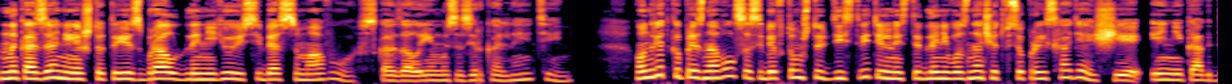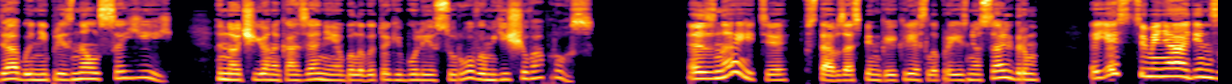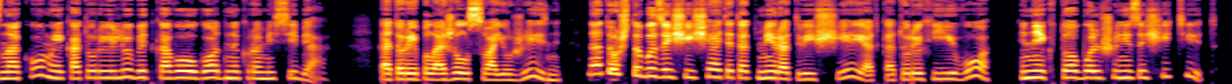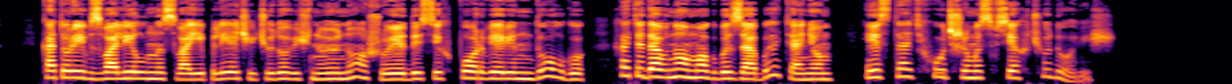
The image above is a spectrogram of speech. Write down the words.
наказание, что ты избрал для нее и себя самого», — сказала ему зазеркальная тень. Он редко признавался себе в том, что в действительности для него значит все происходящее, и никогда бы не признался ей. Но чье наказание было в итоге более суровым, еще вопрос. «Знаете», — встав за спинкой кресла, произнес Альдром, «есть у меня один знакомый, который любит кого угодно, кроме себя который положил свою жизнь на то, чтобы защищать этот мир от вещей, от которых его никто больше не защитит, который взвалил на свои плечи чудовищную ношу и до сих пор верен долгу, хотя давно мог бы забыть о нем и стать худшим из всех чудовищ.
